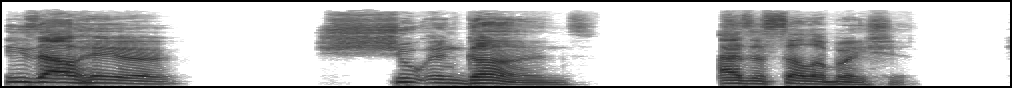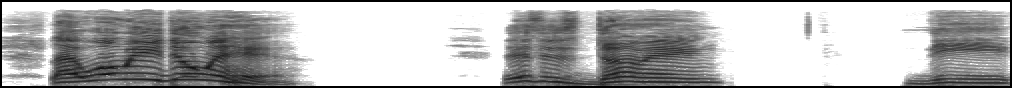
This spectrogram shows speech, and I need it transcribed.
He's out here shooting guns as a celebration. Like, what we doing here? This is during the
